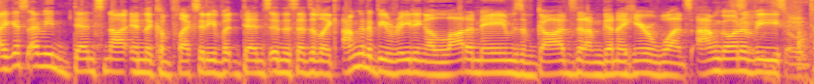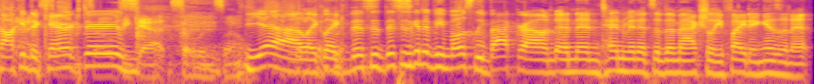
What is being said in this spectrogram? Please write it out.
I I guess I mean dense not in the complexity, but dense in the sense of like I'm gonna be reading a lot of names of gods that I'm gonna hear once. I'm gonna be So talking to characters. So begat, so and so. Yeah, like like this is this is gonna be mostly background and then ten minutes of them actually fighting, isn't it?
